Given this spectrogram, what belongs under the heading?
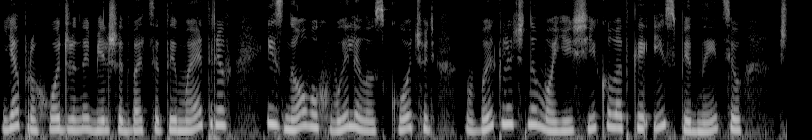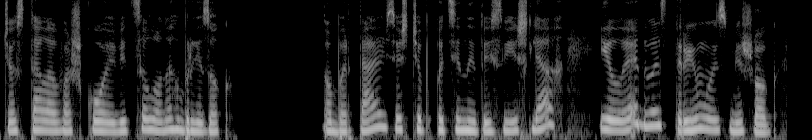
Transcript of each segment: Я проходжу не більше 20 метрів і знову хвилі лоскочуть виключно мої щиколотки і спідницю, що стала важкою від солоних бризок. Обертаюся, щоб оцінити свій шлях, і ледве стримую смішок.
